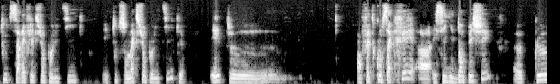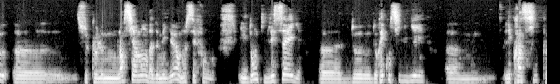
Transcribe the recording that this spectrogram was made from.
toute sa réflexion politique et toute son action politique est en fait consacrée à essayer d'empêcher euh, que euh, ce que l'ancien monde a de meilleur ne s'effondre. Et donc il essaye euh, de, réconcilier les principes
